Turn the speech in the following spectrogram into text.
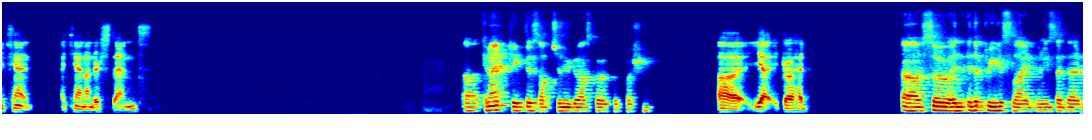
I can't I can't understand. Uh, can I take this opportunity to ask a quick question? Uh, yeah, go ahead. Uh, so in, in the previous slide, when you said that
